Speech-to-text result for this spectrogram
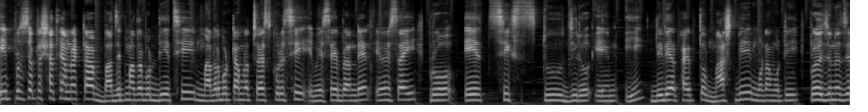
এই প্রসেসরটার সাথে আমরা একটা বাজেট মাদারবোর্ড দিয়েছি। মাদারবোর্ডটা আমরা চয়েস করেছি এমএসআই ব্র্যান্ডের MSI Pro A six two zero M E DDR five তো মাস্ট বি মোটামুটি প্রয়োজনীয় যে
